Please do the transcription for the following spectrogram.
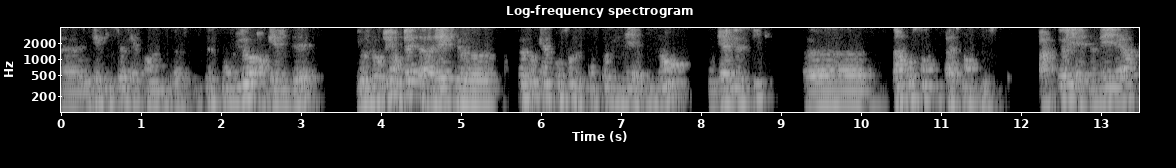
euh, les techniciens 99. Ils sont mieux organisés. Et aujourd'hui, en fait, avec euh, 75% de ce qu'on il y a 10 ans, on diagnostique euh, 20% de patients en plus. Parce qu'il y a une meilleure,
